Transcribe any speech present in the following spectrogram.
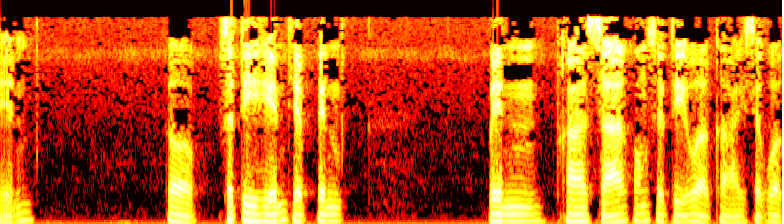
เห็น ก็สติเห็นจะเป็น เป็นภาษาของสติว่ากาย สักว่า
